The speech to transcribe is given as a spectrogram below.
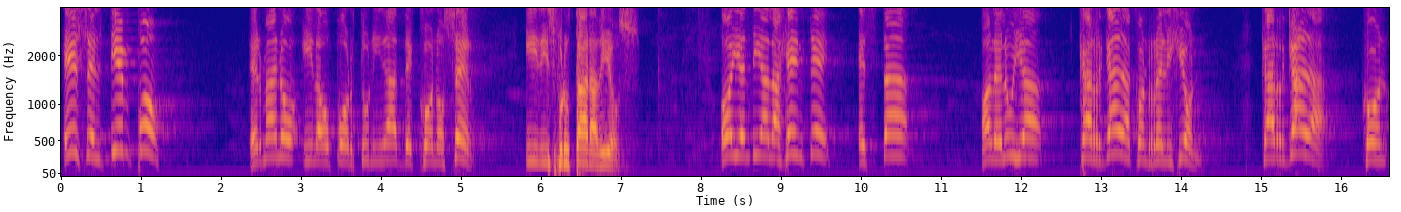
Es el tiempo, hermano, y la oportunidad de conocer y disfrutar a Dios. Hoy en día la gente está, aleluya, cargada con religión, cargada con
